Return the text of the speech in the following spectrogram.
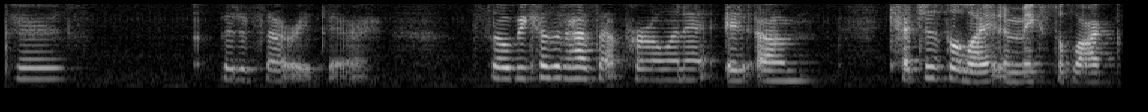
There's a bit of that right there. So because it has that pearl in it, it um, catches the light and makes the black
